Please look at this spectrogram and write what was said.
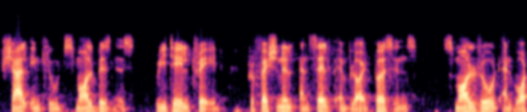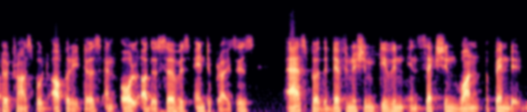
shall include small business, retail trade, professional and self-employed persons, small road and water transport operators and all other service enterprises as per the definition given in section 1 appended.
